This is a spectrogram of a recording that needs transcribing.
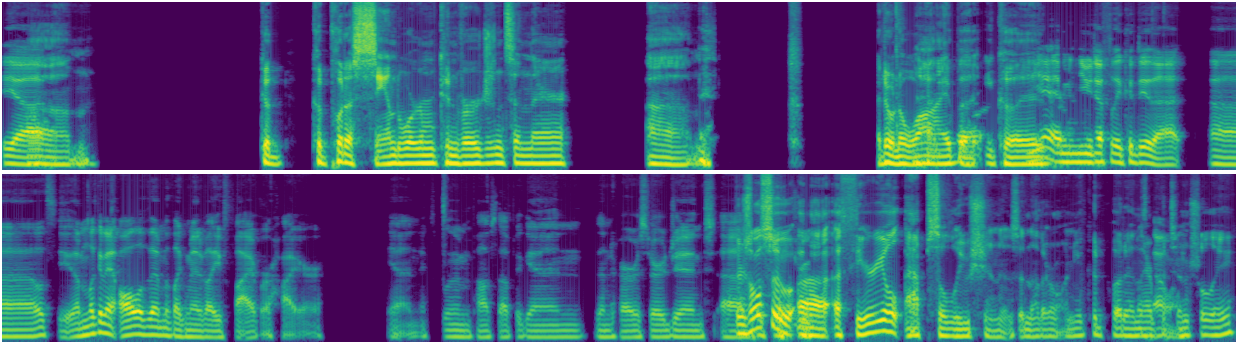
Yeah. um could could put a sandworm convergence in there um I don't know why, but you could. Yeah, I mean, you definitely could do that. Uh, let's see. I'm looking at all of them with like mana value five or higher. Yeah, Nyxbloom pops up again. Zendikar Resurgent. Uh, There's also uh, Ethereal Absolution is another one you could put in What's there that one? potentially.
